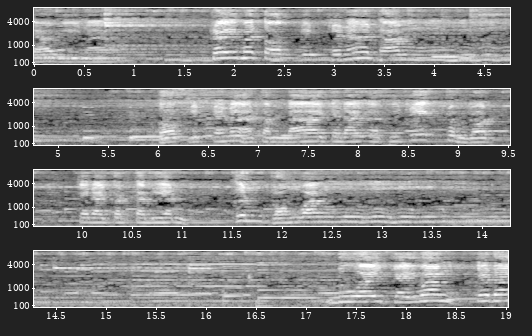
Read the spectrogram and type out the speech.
ดาวีนา ใครมาตอบกิจนาธรรม ตอบกิจนาธรรมได้จะได้อภิเษกสมรสจะได้จดทะเบียนขึ้นของวัง ด้วยใจวังจะได้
